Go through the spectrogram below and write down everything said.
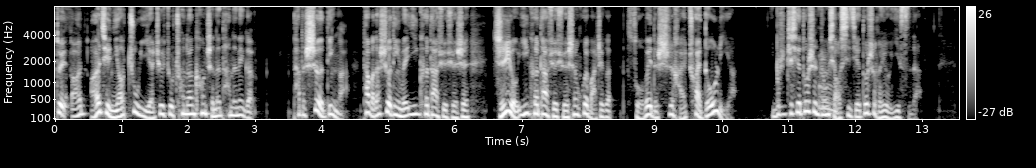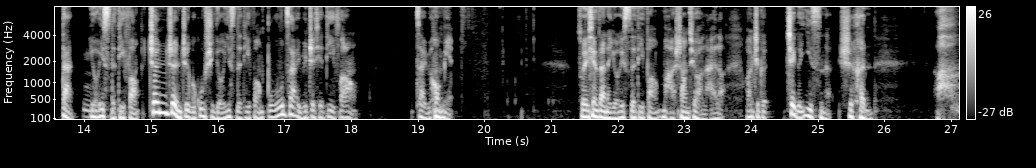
对，而而且你要注意啊，这就川端康成的他的那个他的设定啊，他把它设定为医科大学学生，只有医科大学学生会把这个所谓的尸骸揣兜里啊，不是这些都是这种小细节，都是很有意思的。但有意思的地方，真正这个故事有意思的地方不在于这些地方，在于后面。所以现在呢，有意思的地方马上就要来了，而这个这个意思呢，是很啊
